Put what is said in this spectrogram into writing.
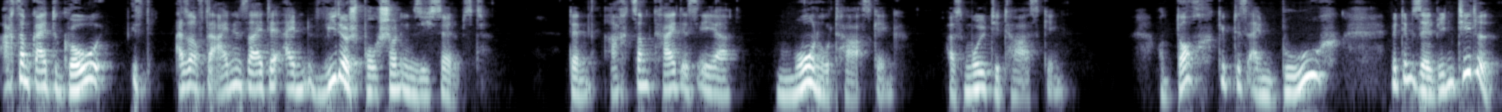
Achtsamkeit to go ist also auf der einen Seite ein Widerspruch schon in sich selbst. Denn Achtsamkeit ist eher Monotasking als Multitasking. Und doch gibt es ein Buch mit demselbigen Titel.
